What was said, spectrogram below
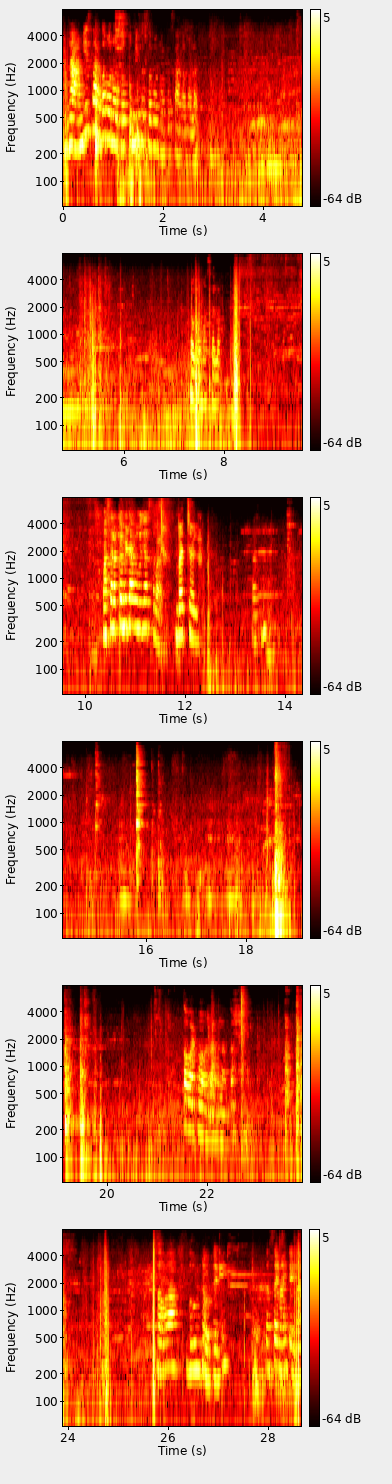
म्हणजे आम्ही साधं बनवतो तुम्ही कसं बनवता सांगा मला. बघा मसाला. मसाला कमी टाकू जास्त बाळा बस झालं? तवा ठेवावा लागला आता तवा धुवून ठेवते मी. कसं आहे माहिती आहे का?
